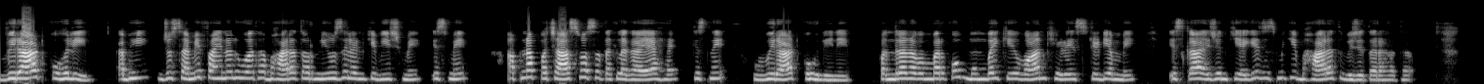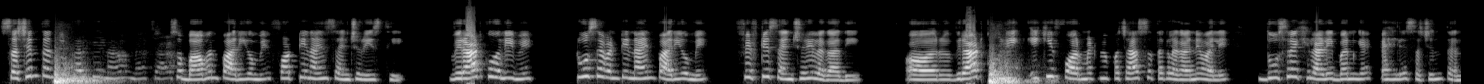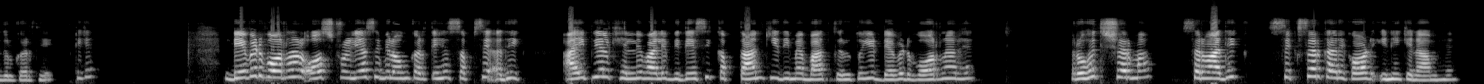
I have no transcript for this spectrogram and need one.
विराट कोहली, अभी जो सेमीफाइनल हुआ था भारत और न्यूजीलैंड के बीच में, इसमें अपना पचासवा शतक लगाया है किसने? विराट कोहली ने। 15 नवंबर को मुंबई के वानखेड़े स्टेडियम में इसका आयोजन किया गया, जिसमें कि भारत विजेता रहा था। सचिन तेंदुलकर के नाम में चार पारियों में 49 सेंचुरीज थी। विराट कोहली में 279 पारियों में 50 सेंचुरी लगा दी। और विराट कोहली एक ही फॉर्मेट में 50 शतक लगाने वाले दूसरे खिलाड़ी बन गए, पहले सचिन तेंदुलकर थे, ठीक है? डेविड वार्नर ऑस्ट्रेलिया से बिलोंग करते हैं सबसे अधिक आईपीएल खेलने वाले विदेशी कप्तान की यदि मैं बात करूँ तो ये डेविड वार्नर है। रोहित शर्मा सर्वाधिक सिक्सर का रिकॉर्ड इन्हीं के नाम है।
